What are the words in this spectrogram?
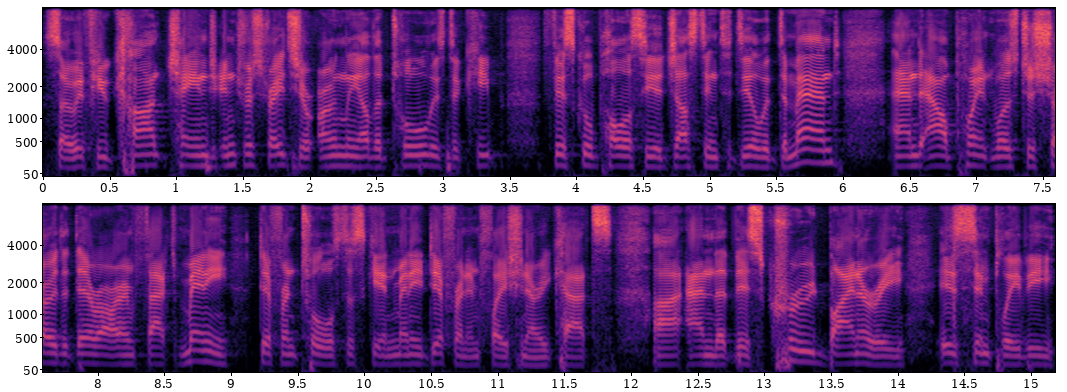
So if you can't change interest rates, your only other tool is to keep fiscal policy adjusting to deal with demand. And our point was to show that there are, in fact, many different tools to skin many different inflationary cats, uh, and that this crude binary is simply the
